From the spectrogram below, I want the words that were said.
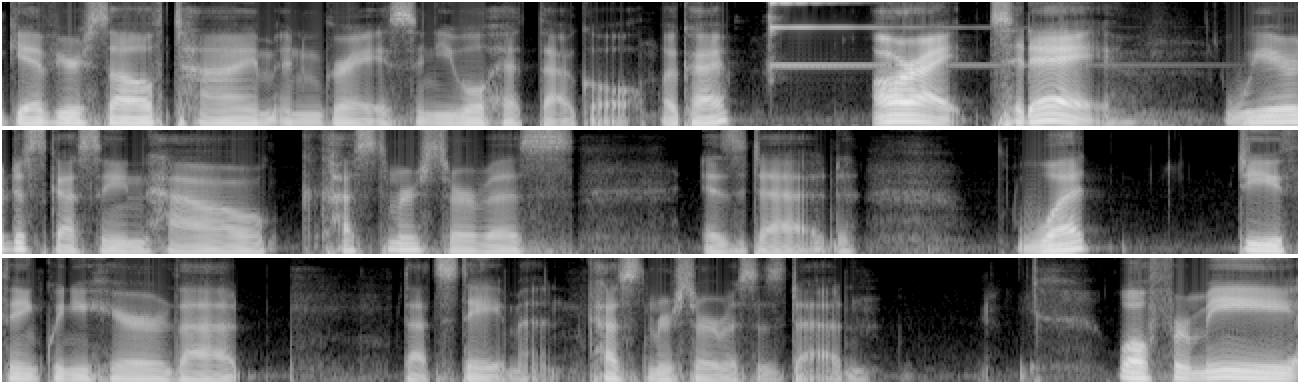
Give yourself time and grace, and you will hit that goal. Okay? All right. Today, we're discussing how customer service is dead. What do you think when you hear that that statement? Customer service is dead. Well, for me,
